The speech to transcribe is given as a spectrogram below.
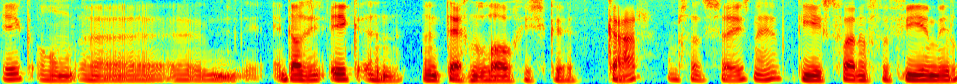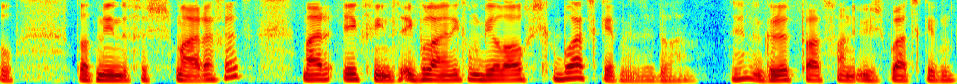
Ik om, uh, dat is ik een, een technologische kar, om zo te zeggen. Het kiest voor een verviermiddel dat minder versmarrigt. Maar ik vind het belangrijk om biologische boodschap te doen. Een groot part van uw boodschappen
